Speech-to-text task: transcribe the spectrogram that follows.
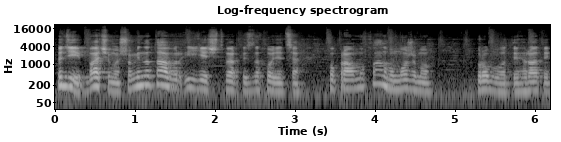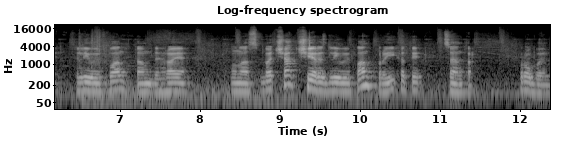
Тоді бачимо, що Мінотавр і Є4 знаходяться по правому флангу, можемо спробувати грати лівий фланг, там де грає у нас бачат, через лівий фланг проїхати в центр. Пробуємо.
